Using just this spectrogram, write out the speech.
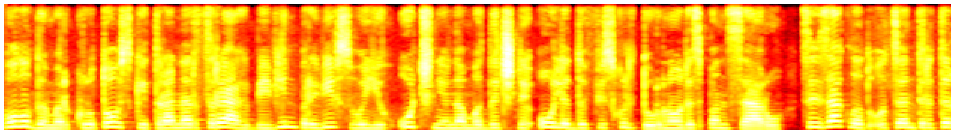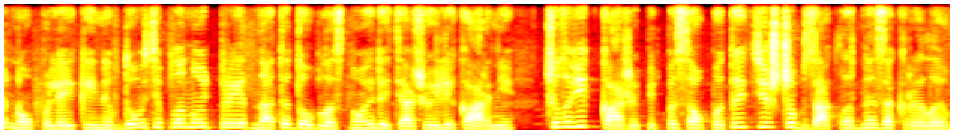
Володимир Крутовський, тренер з регбі. Він привів своїх учнів на медичний огляд до фізкультурного диспансеру. Цей заклад у центрі Тернополя, який невдовзі планують приєднати до обласної дитячої лікарні. Чоловік каже, підписав петицію, щоб заклад не закрили.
